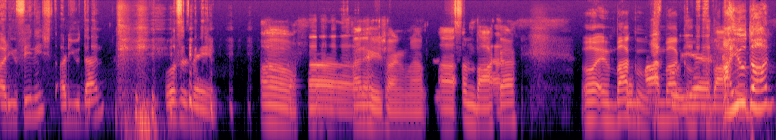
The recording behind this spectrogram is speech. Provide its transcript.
are you finished? Are you done? What's his name? Oh, Uh, I know who you're talking about. Uh, Mbaka. Oh, Mbaku, M'Baku, Mbaku. yeah. M'Baku. Are you done?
